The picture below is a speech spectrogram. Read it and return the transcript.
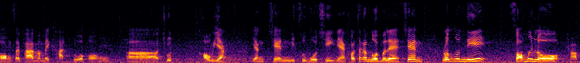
ของสายพานมันไปขัดตัวของอาชุดเขาเหวี่ยงอย่างเช่นมิตซูโบชิเนี่ยเขาจะกำหนดมาเลย เช่น รถรุ่นนี้ 20,000 โล ครับ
